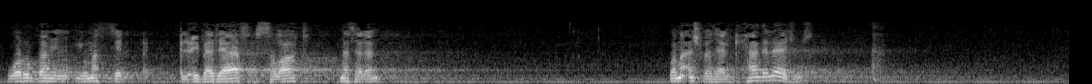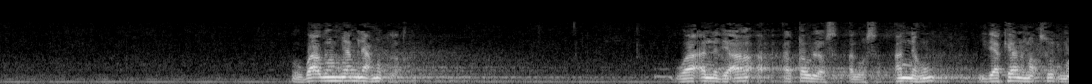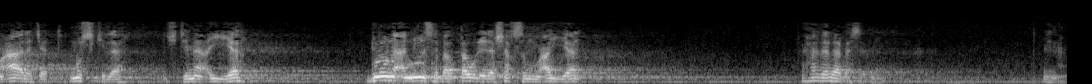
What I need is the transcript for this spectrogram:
وربما يمثل العبادات الصلاة مثلا. وما أشبه ذلك. هذا لا يجوز. وبعضهم يمنع مطلقا. والذي القول الوسط أنه إذا كان المقصود معالجة مشكلة اجتماعية دون أن ينسب القول إلى شخص معين فهذا لا بأس به. نعم.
